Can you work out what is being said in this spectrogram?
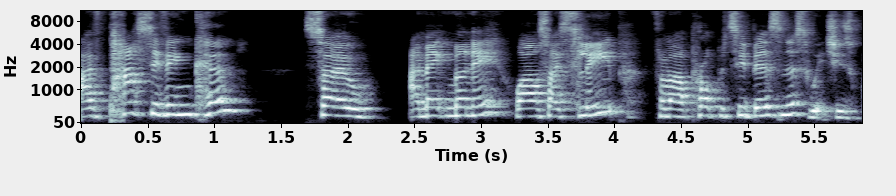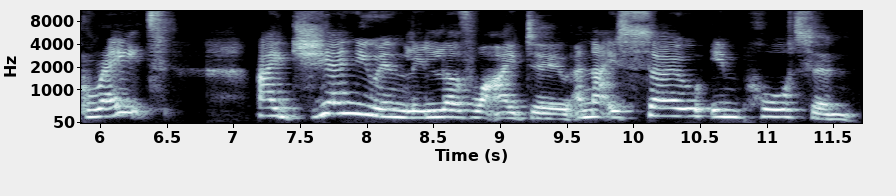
I have passive income. So I make money whilst I sleep from our property business, which is great. I genuinely love what I do, and that is so important.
